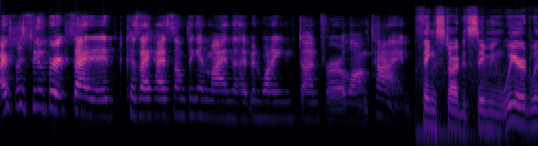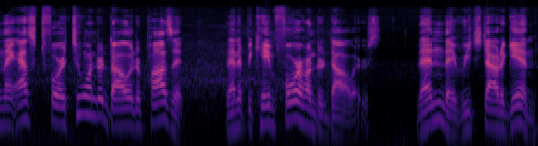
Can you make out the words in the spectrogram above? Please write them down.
actually super excited because I had something in mind that I've been wanting done for a long time. Things started seeming weird when they asked for a $200 deposit. Then it became $400. Then they reached out again.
